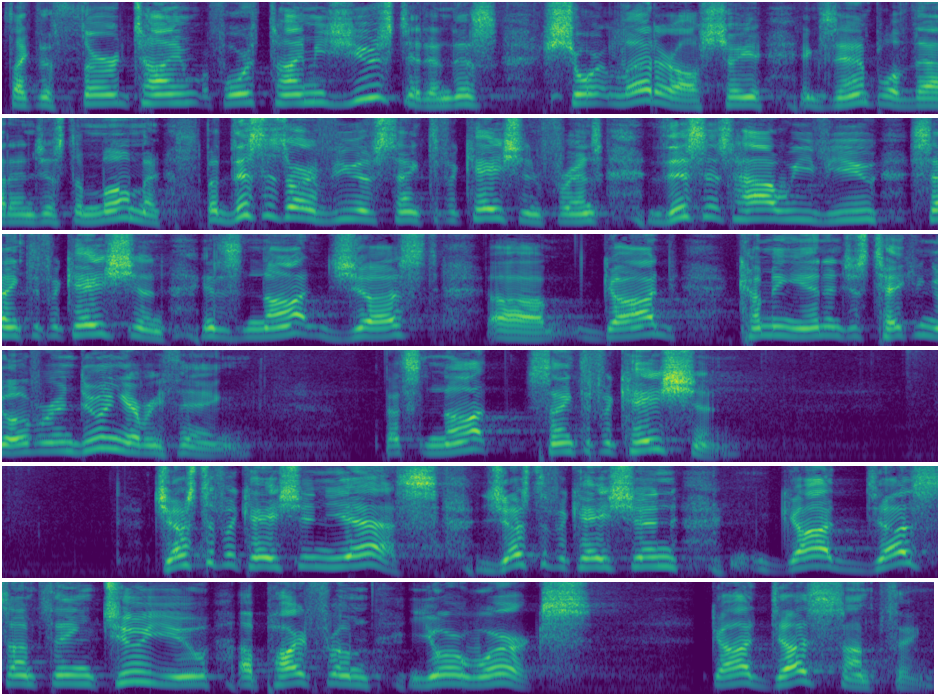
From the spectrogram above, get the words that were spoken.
It's like the third time, fourth time he's used it in this short letter. I'll show you an example of that in just a moment. But this is our view of sanctification, friends. This is how we view sanctification. It is not just uh, God coming in and just taking over and doing everything. That's not sanctification. Justification, yes. Justification, God does something to you apart from your works. God does something.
